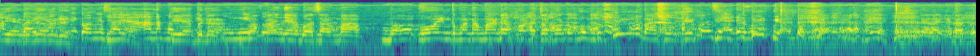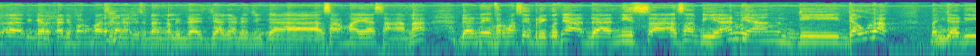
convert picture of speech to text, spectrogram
Iya benar benar. kalau misalnya anak Iya dihubungin tuh, Makanya buat Salma bawa koin ke mana-mana. Kalau ada telepon umum tuh masukin. Masih ada, Bu. Nggak ada. Ya Sudahlah kita eh, tinggalkan informasi dari Sunan Kalijaga Jaga dan juga Salma ya sang anak. Dan informasi berikutnya ada Nisa Sabian yang didaulat menjadi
